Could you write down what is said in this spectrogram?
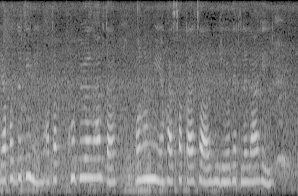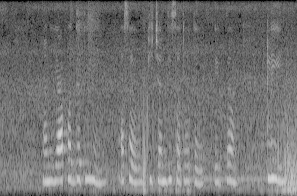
या पद्धतीने आता खूप वेळ घालता होता म्हणून मी हा सकाळचा व्हिडिओ घेतलेला आहे. आणि या पद्धतीने असं किचन दिसत होतं. एकदम क्लीन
